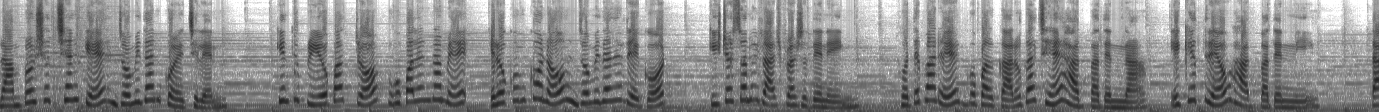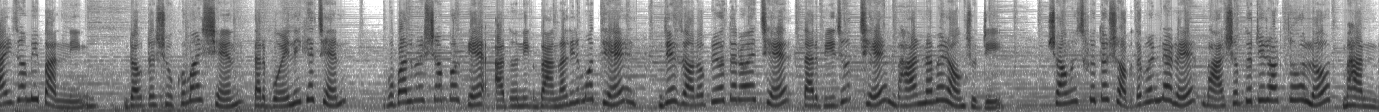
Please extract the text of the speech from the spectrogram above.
রামপ্রসাদ সেনকে জমিদান করেছিলেন। কিন্তু প্রিয়পাত্র গোপালের নামে এরকম কোনো জমিদানের রেকর্ড কৃষ্ণচন্দ্রের রাজপ্রাসাদে নেই। হতে পারে গোপাল কারও কাছে হাত পাতেন না, এক্ষেত্রেও হাত পাতেননি তাই জমি পাননি। ডক্টর সুকুমার সেন তার বইয়ে লিখেছেন, গোপাল ভাঁড় সম্পর্কে আধুনিক বাঙালির মধ্যে যে জনপ্রিয়তা রয়েছে, তার বীজ হচ্ছে ভার নামের অংশটি। সংস্কৃত শব্দভাণ্ডারে ভার শব্দটির অর্থ হলো ভাণ্ড,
